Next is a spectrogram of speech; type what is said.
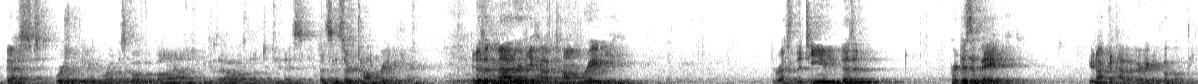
the best worship leader in the world. Let's go with football analogy because I always love to do this. Let's insert Tom Brady here. It doesn't matter if you have Tom Brady, the rest of the team doesn't participate, you're not going to have a very good football team.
